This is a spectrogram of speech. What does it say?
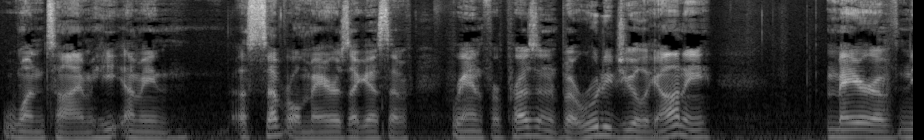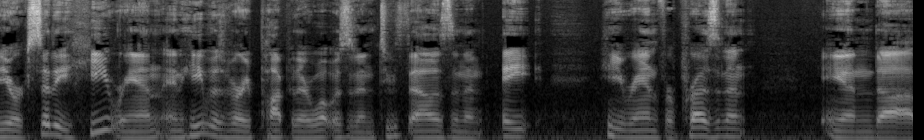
one time. He, I mean, uh, several mayors I guess have ran for president, but Rudy Giuliani, mayor of New York City, he ran and he was very popular. What was it in 2008? He ran for president, and uh,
